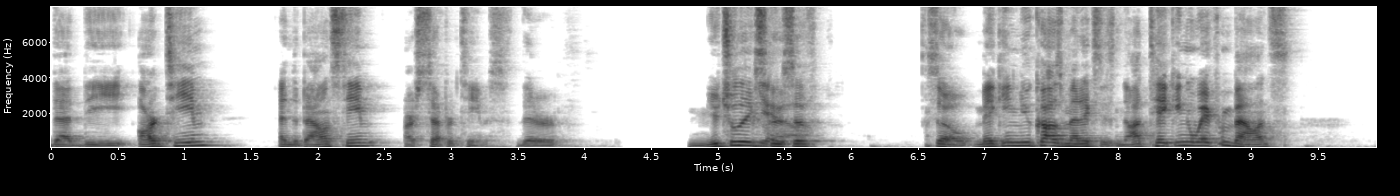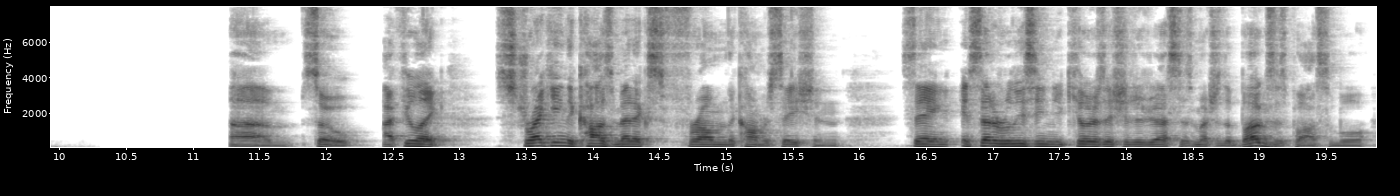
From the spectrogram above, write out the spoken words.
that the art team and the balance team are separate teams. They're mutually exclusive. So making new cosmetics is not taking away from balance. Um, so I feel like striking the cosmetics from the conversation, saying instead of releasing new killers, they should address as much of the bugs as possible.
